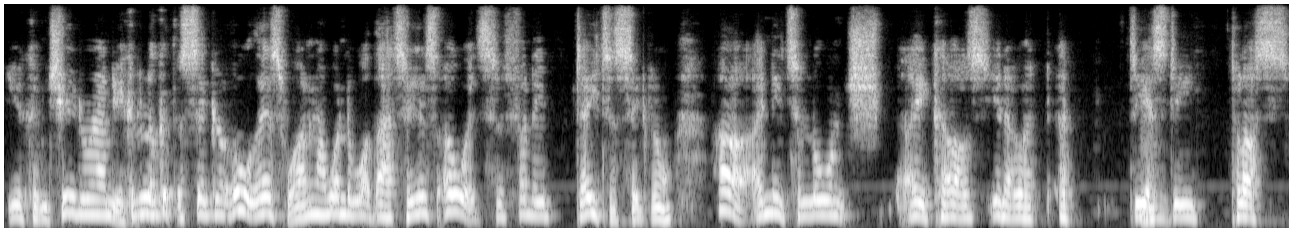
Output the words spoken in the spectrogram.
you can tune around. You can look at the signal. Oh, there's one. I wonder what that is. Oh, it's a funny data signal. Oh, I need to launch ACARS, you know, a, a DSD plus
